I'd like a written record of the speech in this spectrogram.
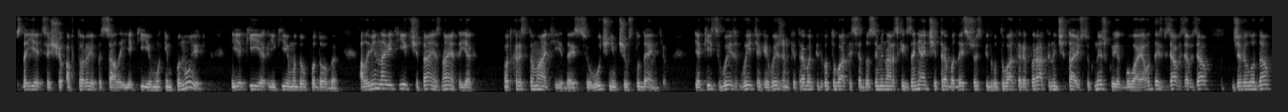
здається, що автори писали, які йому імпонують, які, які йому до вподоби. Але він навіть їх читає, знаєте, як от хрестоматії десь у учнів чи у студентів. Якісь ви- витяги, вижимки, треба підготуватися до семінарських занять, чи треба десь щось підготувати реферат. Ти не читаєш цю книжку, як буває. А от десь взяв, взяв, взяв, джерело дав.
